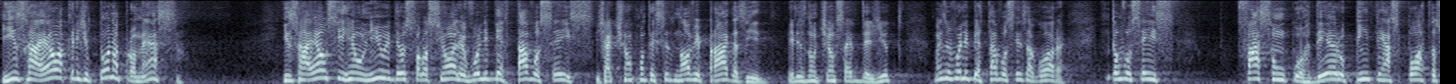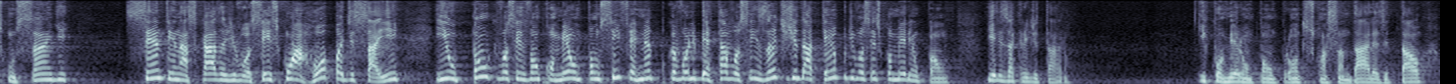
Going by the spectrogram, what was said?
E Israel acreditou na promessa. Israel se reuniu e Deus falou assim: Olha, eu vou libertar vocês. Já tinham acontecido nove pragas e eles não tinham saído do Egito, mas eu vou libertar vocês agora. Então vocês façam um cordeiro, pintem as portas com sangue, sentem nas casas de vocês com a roupa de sair e o pão que vocês vão comer é um pão sem fermento, porque eu vou libertar vocês antes de dar tempo de vocês comerem o pão. E eles acreditaram. E comeram pão prontos com as sandálias e tal,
